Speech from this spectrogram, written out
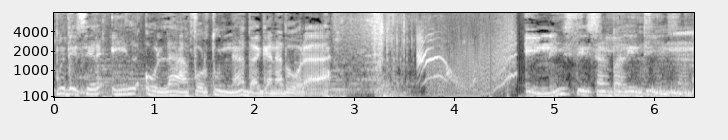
puedes ser él o la afortunada ganadora. En este San Valentín.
